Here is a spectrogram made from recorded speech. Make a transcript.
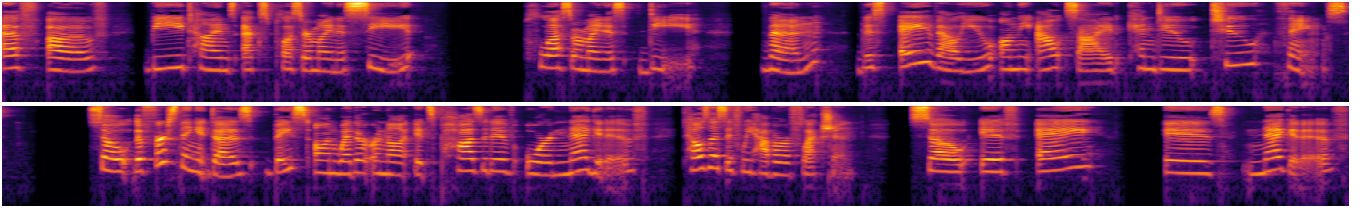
f of b times x plus or minus c plus or minus d, then this a value on the outside can do two things. So the first thing it does, based on whether or not it's positive or negative, tells us if we have a reflection. So if a is negative,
